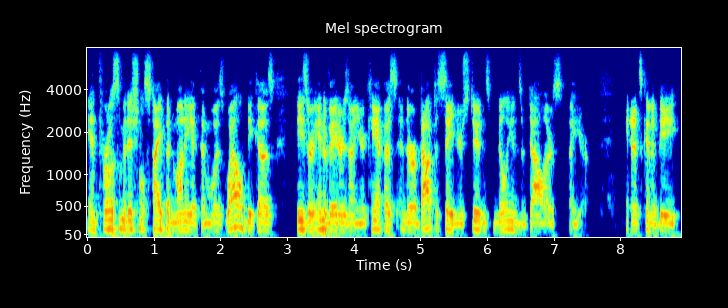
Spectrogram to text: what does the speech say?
and throw some additional stipend money at them as well because these are innovators on your campus and they're about to save your students millions of dollars a year. And it's going to be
